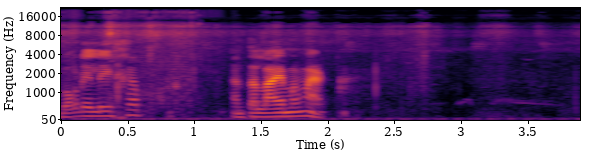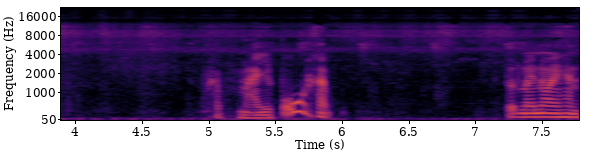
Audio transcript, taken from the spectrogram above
บอกได้เลยครับ อันตรายมาก ๆ ครับหมายปูดครับ ต้นน้อยๆฮัน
